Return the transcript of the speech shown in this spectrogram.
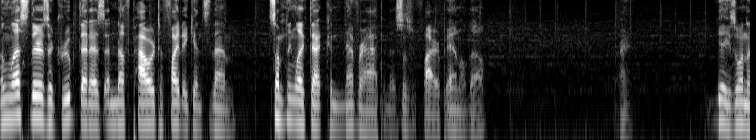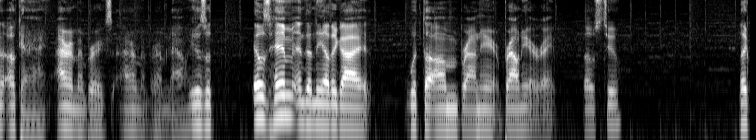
Unless there's a group that has enough power to fight against them. Something like that can never happen. This is a fire panel, though. Yeah, he's one of. Okay, I, I remember. I remember him now. He was with. It was him and then the other guy with the um brown hair. Brown hair, right? Those two. Like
